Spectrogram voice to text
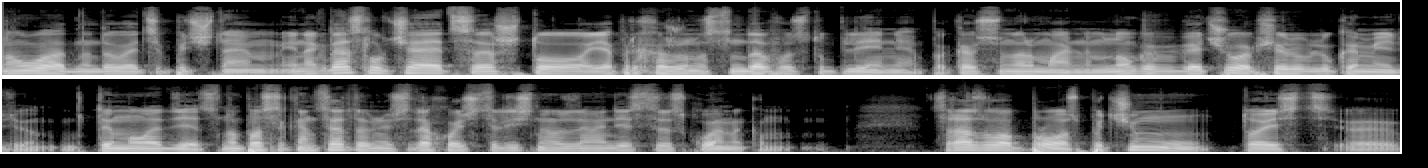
Ну ладно, давайте почитаем. Иногда случается, что я прихожу на стендап-выступление. Пока все нормально. Много гагачу, вообще люблю комедию. Ты молодец. Но после концерта мне всегда хочется личного взаимодействия с комиком. Сразу вопрос, почему? То есть э,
